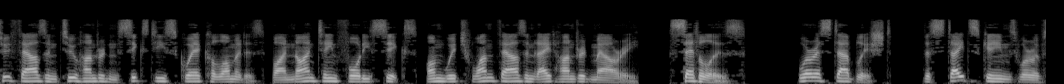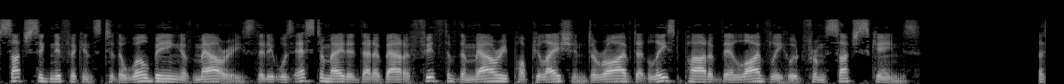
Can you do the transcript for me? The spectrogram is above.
(2,260 square kilometers) by 1946, on which 1,800 Maori settlers were established. The state schemes were of such significance to the well-being of Maoris that it was estimated that about a fifth of the Maori population derived at least part of their livelihood from such schemes. A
